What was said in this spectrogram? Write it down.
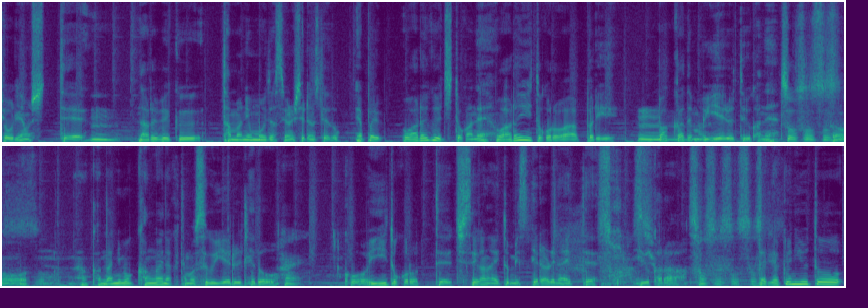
表現を知ってうん。なるべくたまに思い出すようにしてるんですけどやっぱり悪口とかね悪いところはやっぱりうん。バカでも言えるというかね。そうそうそうなんか何も考えなくてもすぐ言えるけどはい。こういいところって知性がないと見つけられないって言うから。そうそうそう逆に言うと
